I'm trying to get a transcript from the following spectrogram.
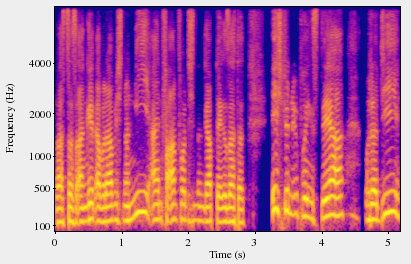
was das angeht, aber da habe ich noch nie einen Verantwortlichen gehabt, der gesagt hat, ich bin übrigens der oder die,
